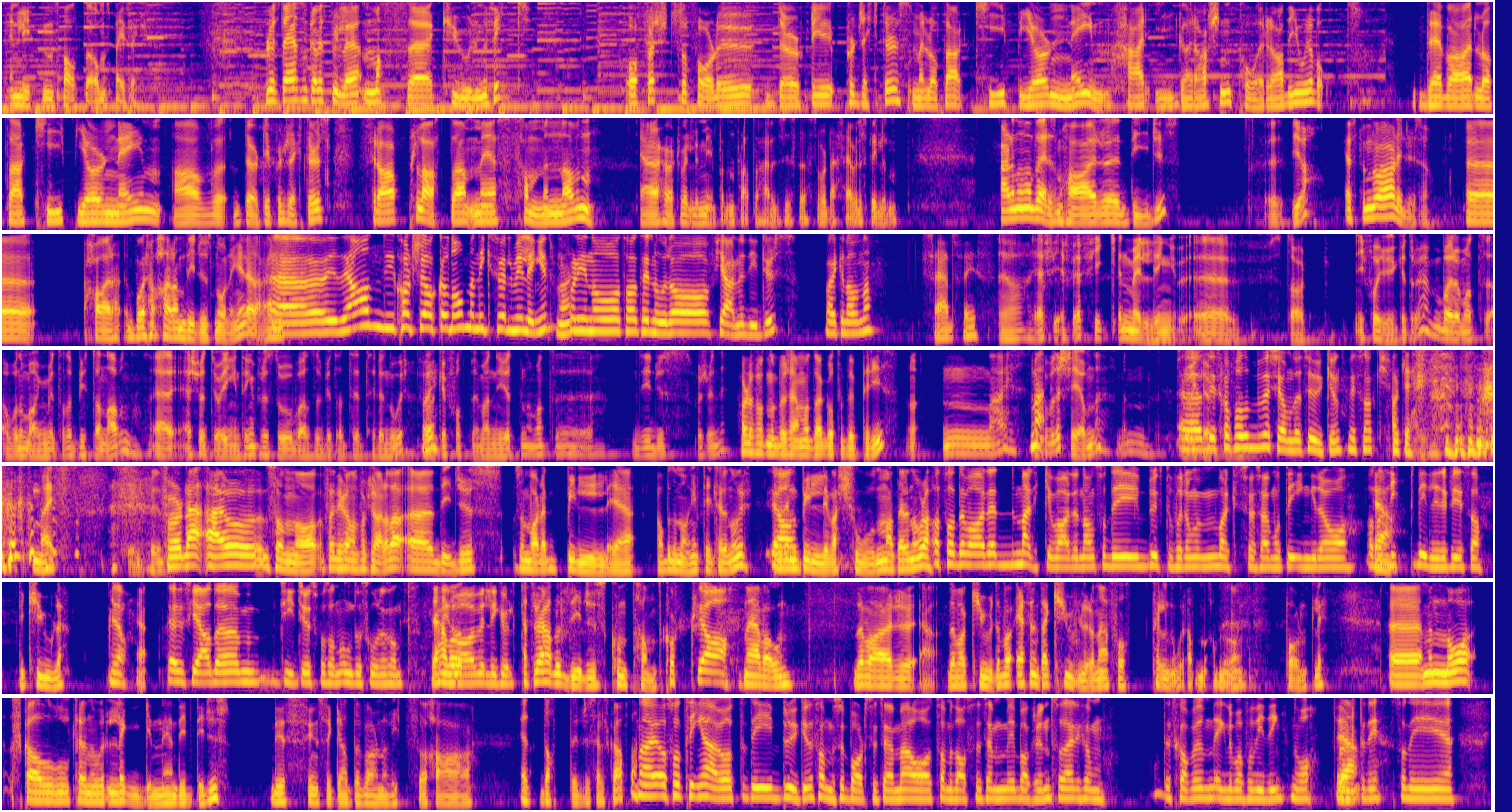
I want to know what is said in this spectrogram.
en liten spalte om SpaceX. Pluss det så skal vi spille masse kul musikk. Og først så får du Dirty Projectors med låta Keep Your Name her i garasjen på Radio Revolt. Det var låta Keep Your Name av Dirty Projectors fra plata med samme navn. Jeg har hørt veldig mye på den plata her i det siste, så det var derfor jeg ville spille den. Er det noen av dere som har eh, DJs? Uh, ja. Espen, du har DJs. Ja. Eh, har, Bård, har han DJs nå lenger? Eller? er- Eh, ja, kanskje akkurat nå, men ikke så veldig mye lenger. Nei. Fordi nå tar Telenor og fjerner DJs. Merkenavnet. Sadface. ja jeg, jeg fikk en melding eh, start i forrige uke, tror jeg, bare om at abonnementet mitt hadde bytta navn. Jeg, jeg skjønte jo ingenting, for det sto bare at det bytta til Telenor. For jeg har ikke fått med meg nyheten om at uh, DJs forsvinner. Har du fått noe beskjed om at du har gått opp i pris? Mm, Nei, jeg Nei. har beskjed om det. Men Eh, de skal få beskjed om det til uken, visstnok. Ok, nice. For det er jo sånn nå, for vi kan jo forklare da, Digius DJs som var det billige abonnementet til Telenor, Ja. eller den billige versjonen av Telenor da. Altså, det var et merkevarenavn som de brukte for å markedsføre seg mot de yngre, og altså Ja. litt billigere pris. da. De kule. Ja. Ja. Jeg husker jeg hadde DJs på sånn ungdomsskole og sånt. Jeg Det var veldig kult. Jeg tror jeg hadde DJs kontantkort Ja, når jeg var ung. Det var, ja, det var kul. Det var, jeg synes det er kulere når jeg har fått Telenor-abonnement på ordentlig. Uh, men nå skal Telenor legge ned de De syns ikke at det var noe vits å ha et datterselskap da. Nei, altså ting er jo at de bruker det samme supportsystemet og samme datasystem i bakgrunnen, så det er liksom det skaper egentlig bare forvirring nå, Ja. følte de. Så de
